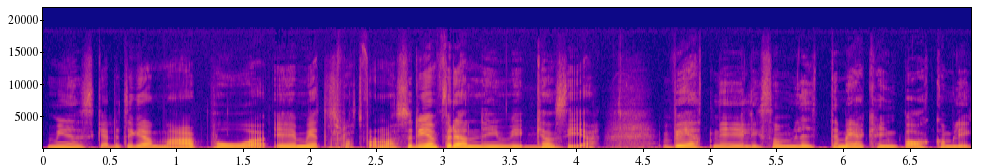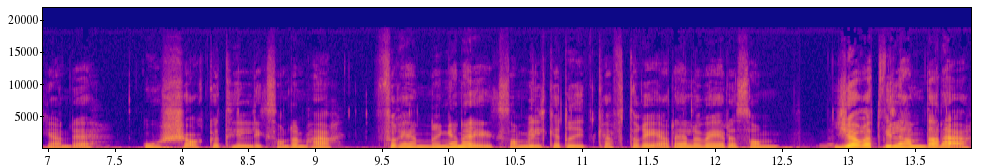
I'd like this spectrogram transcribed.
minskar lite grann på eh, Metas plattformar. Så det är en förändring vi mm. kan se. Vet ni liksom lite mer kring bakomliggande orsaker till liksom de här förändringarna? Liksom, vilka drivkrafter är det eller vad är det som gör att vi landar där?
